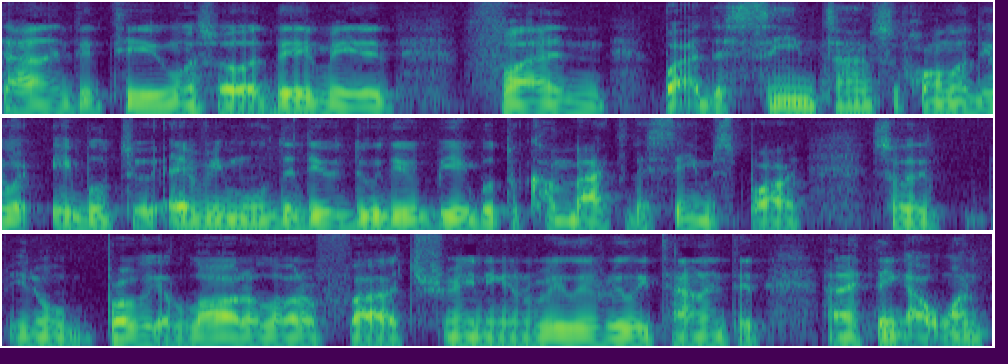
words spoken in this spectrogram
Talented team, mashallah. They made it fun, but at the same time, subhanAllah, they were able to, every move that they would do, they would be able to come back to the same spot. So, you know, probably a lot, a lot of uh, training and really, really talented. And I think at one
